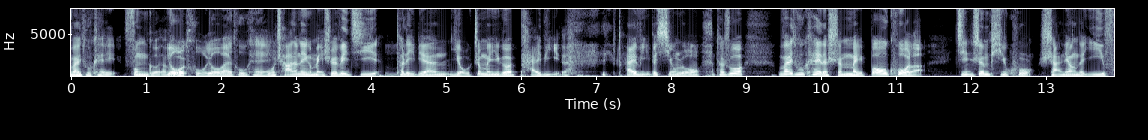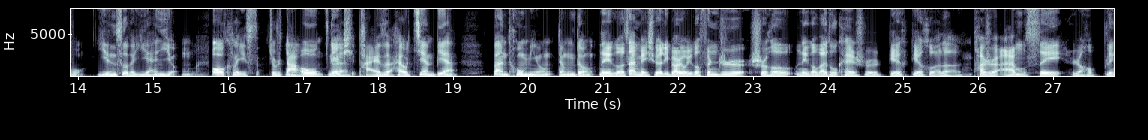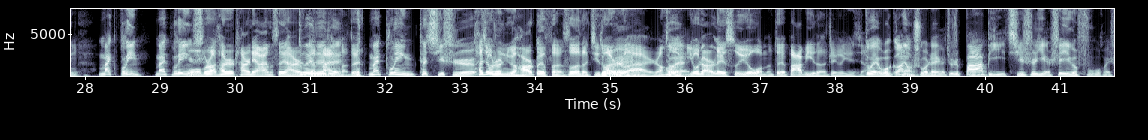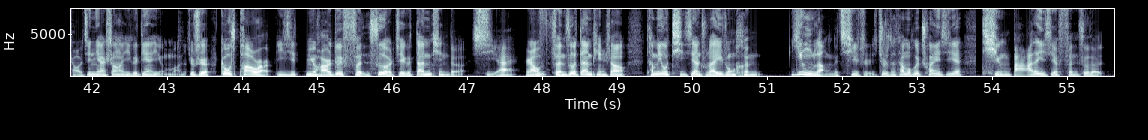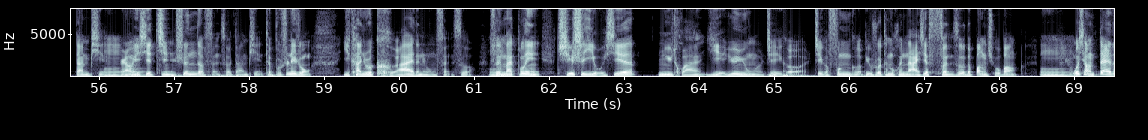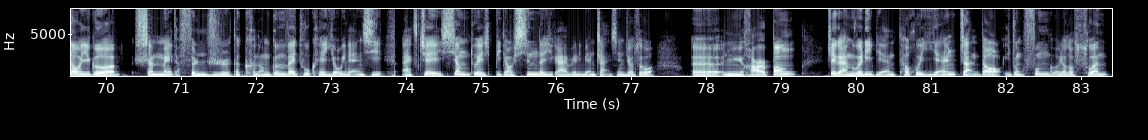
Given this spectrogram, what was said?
Y2K 风格的。又土又 Y two K 我查的那个美学危机，它里边有这么一个排比的 排比的形容。他说 Y two K 的审美包括了紧身皮裤、闪亮的衣服、银色的眼影、Oakley 就是大欧那个对品牌子，还有渐变、半透明等等。那个在美学里边有一个分支是和那个 Y2K 是叠叠合的，它是 MC，然后 Bling，Mike Bling，Mike Bling，我不知道他是他是念 MC 还是念 Mac，对对。Mike Bling，他其实他就是女孩对粉色的极端热爱，然后有点类似于我们对芭比的这个印象。对我刚想嗯说这个，就是芭比其实也是一个复古回潮。今年上了一个电影嘛，就是 Ghost Power，以及女孩对粉色这个单品的喜爱。然后粉色单品上，它没有体现出来一种很硬朗的气质，就是他他们会穿一些挺拔的一些粉色的单品，嗯然后一些紧身的粉色单品，它不是那种一看就是可爱的那种粉色。所以嗯 Mac Bling 其实有一些。女团也运用了这个这个风格，比如说他们会拿一些粉色的棒球棒，嗯，我想带到一个审美的分支，它可能跟 Y2K 有一联系。XJ 相对比较新的一个 MV 里面展现，叫做呃女孩帮。这个 MV 里边，它会延展到一种风格，叫做酸。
